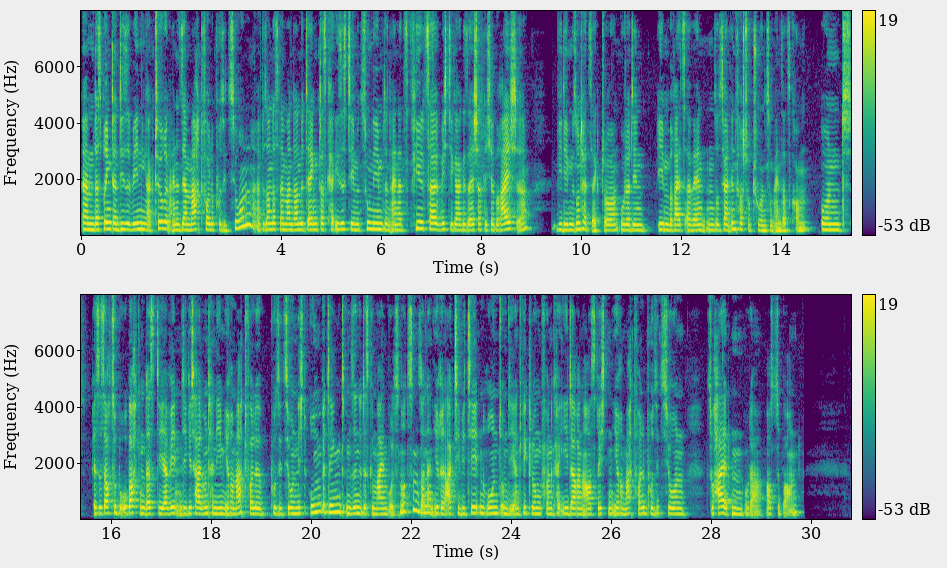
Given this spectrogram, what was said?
Ähm, das bringt dann diese wenigen Akteure in eine sehr machtvolle Position, äh, besonders wenn man dann bedenkt, dass KI-Systeme zunehmend in einer Vielzahl wichtiger gesellschaftlicher Bereiche wie dem Gesundheitssektor oder den eben bereits erwähnten sozialen Infrastrukturen zum Einsatz kommen. Und es ist auch zu beobachten, dass die erwähnten Digitalunternehmen ihre machtvolle Position nicht unbedingt im Sinne des Gemeinwohls nutzen, sondern ihre Aktivitäten rund um die Entwicklung von KI daran ausrichten, ihre machtvolle Position zu halten oder auszubauen.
